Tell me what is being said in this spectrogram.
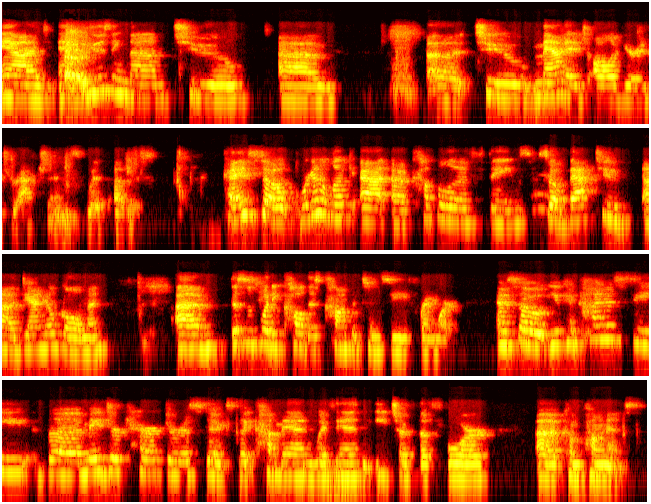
and, and using them to um, uh, to manage all of your interactions with others Okay, so we're going to look at a couple of things. So back to uh, Daniel Goleman. Um, this is what he called his competency framework. And so you can kind of see the major characteristics that come in within each of the four uh, components.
